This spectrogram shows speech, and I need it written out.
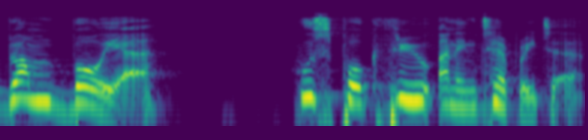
Doumbouya, who spoke through an interpreter.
